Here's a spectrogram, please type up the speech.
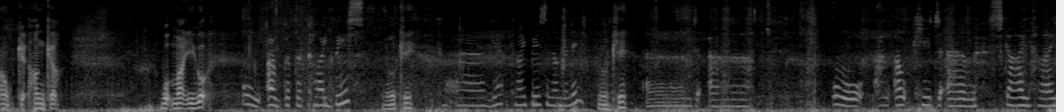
Alpkit Hunka. What mat you got? Oh, I've got the Clyde base. Okay. Uh, yeah, Clyde basin underneath. Okay. And, uh, oh, an Alpkit um, Sky High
